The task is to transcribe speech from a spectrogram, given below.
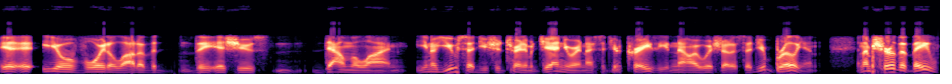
it, it, you avoid a lot of the the issues down the line. You know, you said you should trade him in January, and I said you're crazy. And now I wish I'd have said you're brilliant. And I'm sure that they've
